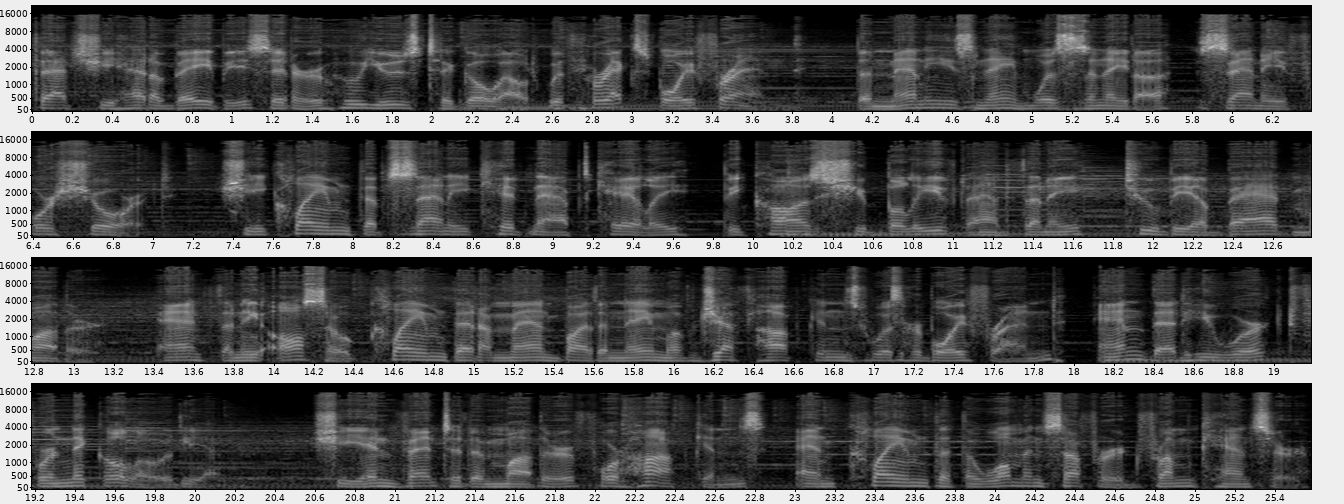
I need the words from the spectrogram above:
that she had a babysitter who used to go out with her ex-boyfriend. The nanny's name was Zaneta, Zanny for short. She claimed that Zanny kidnapped Kaylee because she believed Anthony to be a bad mother. Anthony also claimed that a man by the name of Jeff Hopkins was her boyfriend, and that he worked for Nickelodeon. She invented a mother for Hopkins, and claimed that the woman suffered from cancer.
